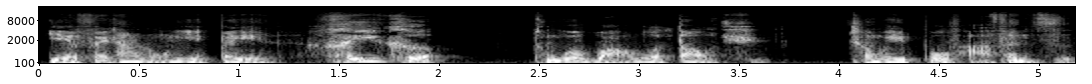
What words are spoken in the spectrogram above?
也非常容易被黑客通过网络盗取，成为不法分子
